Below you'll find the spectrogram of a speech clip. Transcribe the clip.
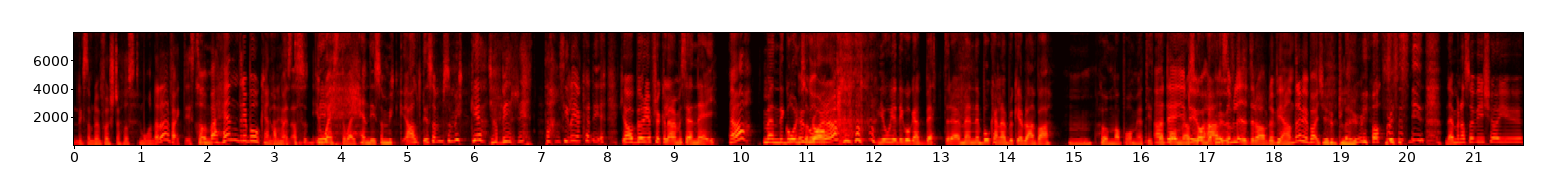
liksom den första höstmånaden faktiskt. Så Mm. vad händer i ja, bokhandeln i men alltså, I det Westaway. händer ju så mycket, alltid så, så mycket. Ja berätta. Silla, jag, kan, jag börjar försöka lära mig säga nej, Ja, men det går inte hur så går bra. det då? Jo, ja, det går ganska bättre, men bokhandlare brukar ibland bara hmm, humma på mig och titta Ja, det på är mig och ju du och skaka på han huvudet. som lider av det. Vi andra vi bara jublar ju. Ja, precis. Nej, men alltså vi kör ju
